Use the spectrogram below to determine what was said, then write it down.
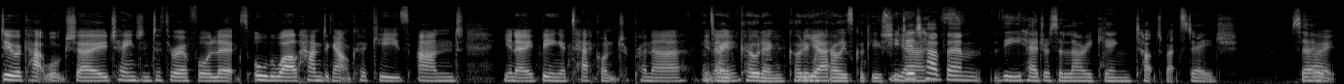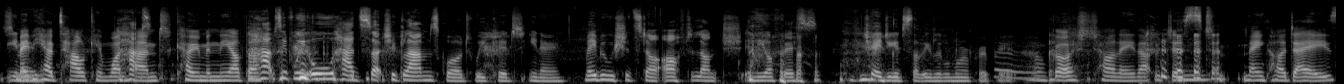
do a catwalk show, change into three or four looks, all the while handing out cookies and, you know, being a tech entrepreneur. You That's know. right. Coding. Coding Yeah. with Karlie's cookies. She Yes. did have um, the hairdresser Larry King tucked backstage. So right. you Maybe know, he had talc in one perhaps- hand, comb in the other. Perhaps if we all had such a glam squad, we could, you know, maybe we should start after lunch in the office, changing into something a little more appropriate. Oh gosh, Charlie, that would just make our days.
